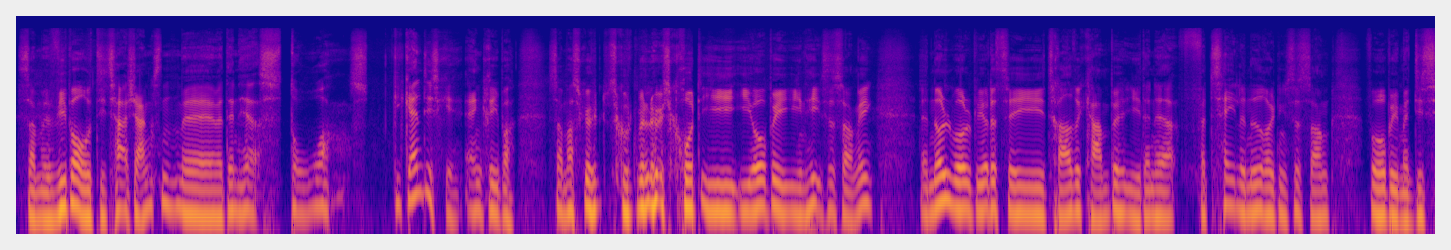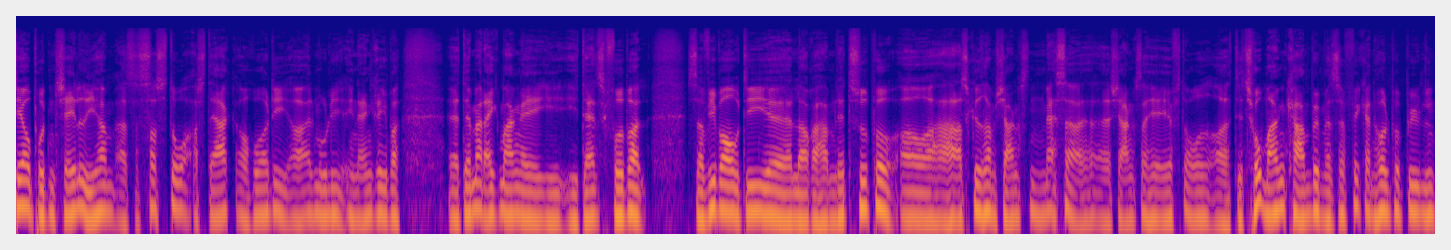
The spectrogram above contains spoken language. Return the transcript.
Som øh, Viborg, de tager chancen med, med den her store, gigantiske angriber, som har skudt, skudt med løs krudt i, i OB i en hel sæson. Ikke? Øh, Nul mål bliver det til i 30 kampe i den her fatale nedrykningssæson for OB, men de ser jo potentialet i ham, altså så stor og stærk og hurtig og alt muligt en angriber. Øh, dem er der ikke mange af i, i dansk fodbold, så Viborg de øh, lokker ham lidt sydpå og har skidt ham chancen, masser af chancer her i efteråret, og det tog mange kampe, men så fik han hul på bylden,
